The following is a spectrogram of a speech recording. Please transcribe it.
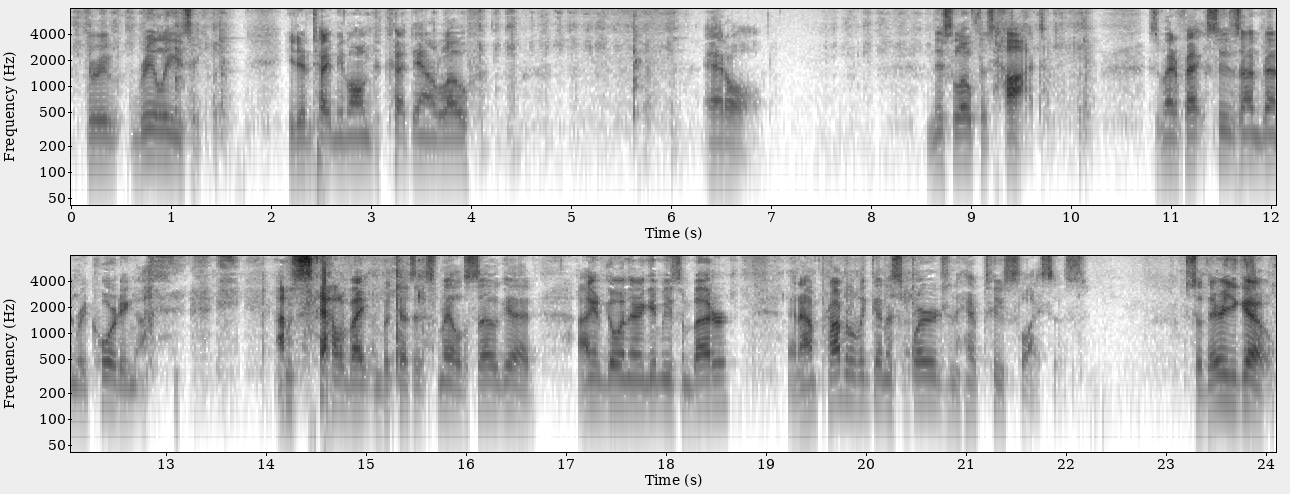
through real easy. It didn't take me long to cut down a loaf at all. And this loaf is hot. As a matter of fact, as soon as I'm done recording, I'm salivating because it smells so good. I'm going to go in there and get me some butter, and I'm probably going to splurge and have two slices. So there you go.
